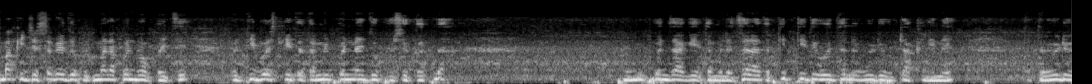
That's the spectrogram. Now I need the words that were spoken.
बाकीचे सगळे झोपत मला पण झोपायचे पण ती बसली तर आता मी पण नाही झोपू शकत ना. मी पण जागे येतं म्हणलं चला आता किती दिवस झालं व्हिडिओ टाकली नाही. आता व्हिडिओ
